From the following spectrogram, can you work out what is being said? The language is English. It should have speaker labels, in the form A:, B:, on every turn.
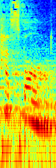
A: Have spawned.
